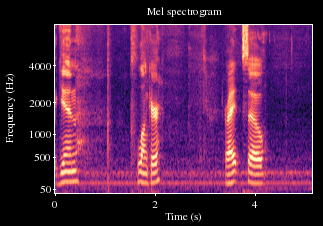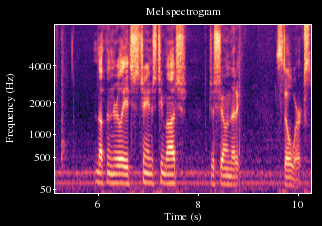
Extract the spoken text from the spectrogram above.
again, plunker, right? So nothing really changed too much, just showing that it still works.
